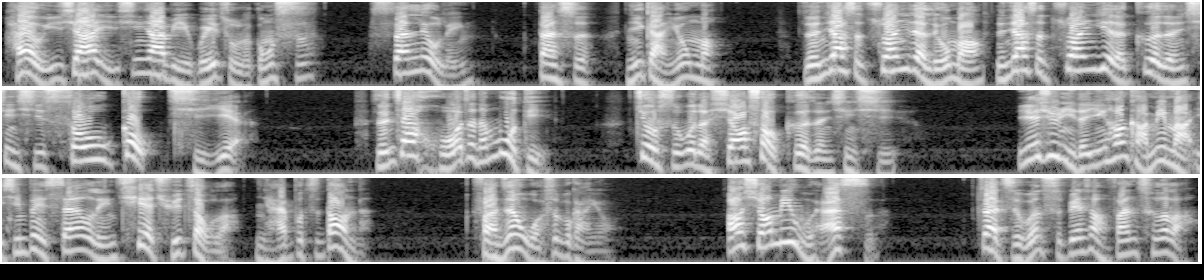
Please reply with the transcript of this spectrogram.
还有一家以性价比为主的公司三六零，但是你敢用吗？人家是专业的流氓，人家是专业的个人信息收购企业，人家活着的目的就是为了销售个人信息。也许你的银行卡密码已经被三六零窃取走了，你还不知道呢。反正我是不敢用。而小米五 S 在指纹识别上翻车了，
